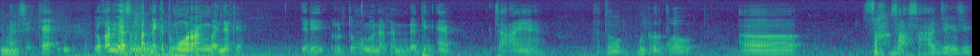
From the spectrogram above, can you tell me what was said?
gimana sih? Kayak lu kan nggak sempet nih ketemu orang banyak ya. Jadi lu tuh menggunakan dating app caranya. Itu tuh menurut lu eh sah sah sah aja gak sih?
